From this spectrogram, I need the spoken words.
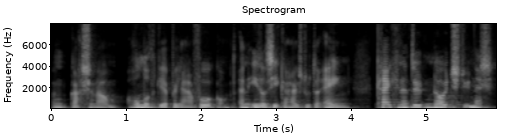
een carcinoom, 100 keer per jaar voorkomt en ieder ziekenhuis doet er één, krijg je natuurlijk nooit studies.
